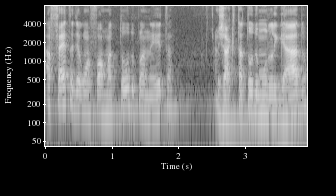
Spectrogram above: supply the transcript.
afeta de alguma forma todo o planeta, já que está todo mundo ligado.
